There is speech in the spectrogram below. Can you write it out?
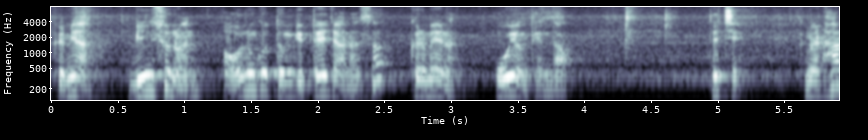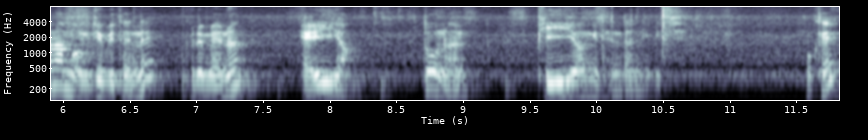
그러면 민수는 어느 곳도 응집되지 않았어? 그러면은 O형 된다고. 됐지? 그러면 하나만 응집이 됐네? 그러면은 A형 또는 B형이 된다는 얘기지. 오케이?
